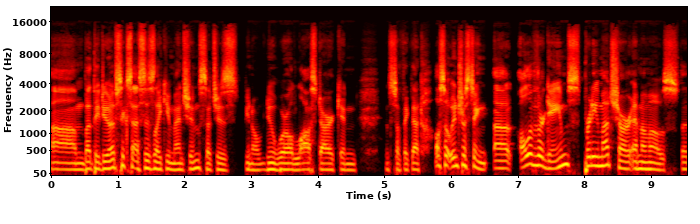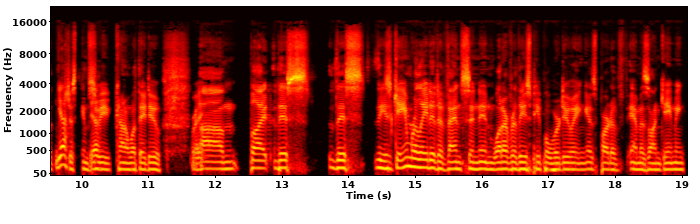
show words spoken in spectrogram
Um, but they do have successes, like you mentioned, such as you know New World, Lost Ark, and and stuff like that. Also interesting, uh, all of their games pretty much are MMOs. That yeah. just seems yeah. to be kind of what they do. Right. Um, but this this these game related events and, and whatever these people were doing as part of Amazon gaming,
